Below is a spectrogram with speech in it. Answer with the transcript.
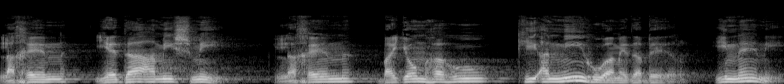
לכן ידע עמי שמי, לכן ביום ההוא, כי אני הוא המדבר, הנני.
